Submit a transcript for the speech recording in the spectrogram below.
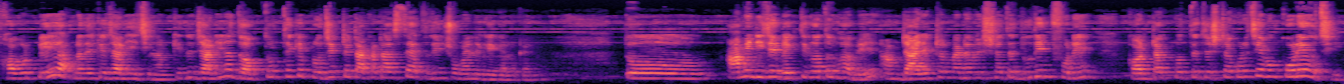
খবর পেয়ে আপনাদেরকে জানিয়েছিলাম। কিন্তু জানি না দপ্তর থেকে প্রজেক্টে টাকাটা আসতে এতদিন সময় লেগে গেল কেন? তো আমি নিজে ব্যক্তিগতভাবে, আমি ডাইরেক্টর ম্যাডামের সাথে দুদিন ফোনে কন্ট্যাক্ট করতে চেষ্টা করেছি এবং করেওছি।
